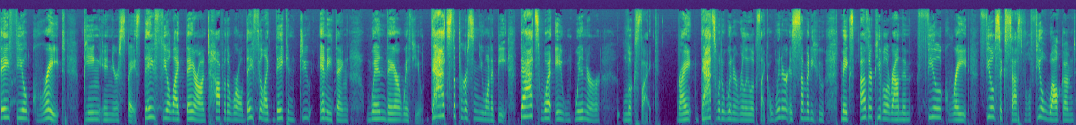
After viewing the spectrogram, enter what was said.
they feel great being in your space. They feel like they are on top of the world. They feel like they can do anything when they are with you. That's the person you want to be. That's what a winner looks like right? That's what a winner really looks like. A winner is somebody who makes other people around them feel great, feel successful, feel welcomed,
